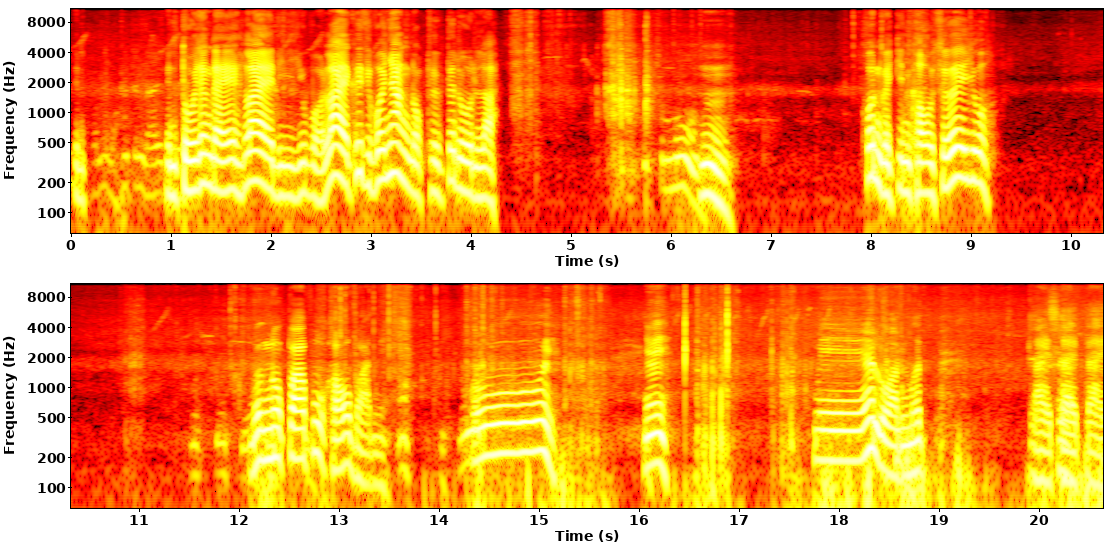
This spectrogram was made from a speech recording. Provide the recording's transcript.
เป็นเป็นตัวจังใดไล่ดีอยู่บ่ไล่คือสิบ่ยั่งดอกถึกแตะโดนล่ะชั่วโมงอืมคนก็กินข้าวเสยอยู่ เบิ่งนกปลาภูเขาบาดนี้โอ้ยไงแม่หลอนหมดตายตายตาย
